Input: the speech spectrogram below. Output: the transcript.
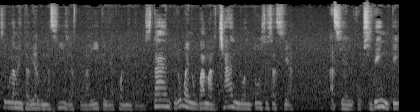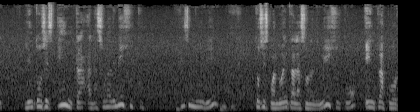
Seguramente había algunas islas por ahí que ya actualmente no están, pero bueno, va marchando entonces hacia, hacia el occidente y entonces entra a la zona de México. Fíjense muy bien. Entonces cuando entra a la zona de México, entra por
